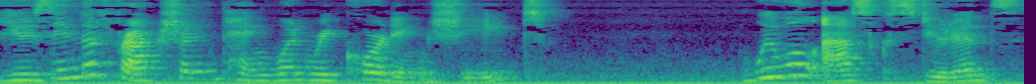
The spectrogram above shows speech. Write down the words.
Using the fraction penguin recording sheet, we will ask students,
